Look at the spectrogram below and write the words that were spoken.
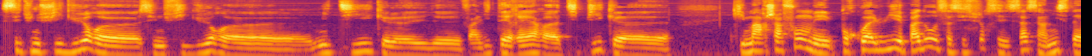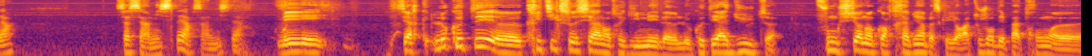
c'est une figure, euh, c'est une figure mythique, enfin littéraire typique qui marche à fond. Mais pourquoi lui et pas d'autres? Ça, c'est sûr, c'est ça, c'est un mystère. Ça, c'est un mystère, c'est un mystère. Mais le côté critique sociale, entre guillemets, le, côté adulte, fonctionne encore très bien parce qu'il y aura toujours des patrons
